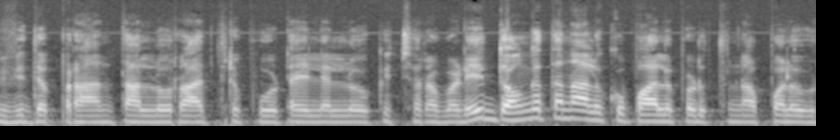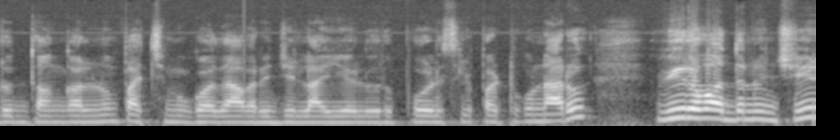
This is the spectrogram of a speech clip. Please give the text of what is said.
వివిధ ప్రాంతాల్లో రాత్రిపూట ఇళ్ళలోకి చొరబడి దొంగతనాలకు పాల్పడుతున్న పలువురు దొంగలను పశ్చిమ గోదావరి జిల్లా ఏలూరు పోలీసులు పట్టుకున్నారు. వీరి వద్ద నుంచి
